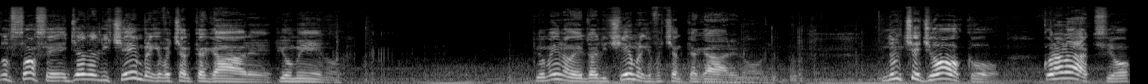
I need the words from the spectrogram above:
non so se è già da dicembre che facciamo cagare, più o meno. Più o meno è da dicembre che facciamo cagare noi. Non c'è gioco. Con la Lazio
